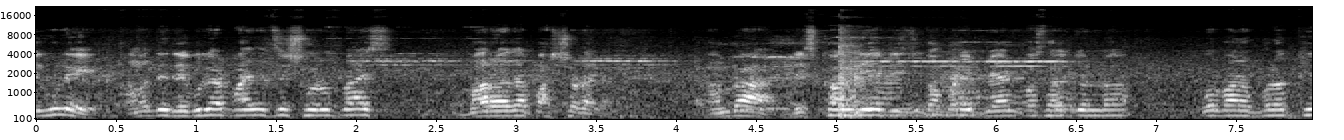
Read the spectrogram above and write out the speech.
এগুলো, আমাদের রেগুলার প্রাইস হচ্ছে সরু প্রাইস বারো হাজার পাঁচশো টাকা। আমরা ডিসকাউন্ট দিয়ে ডিজি কোম্পানির ব্র্যান্ড প্রসারের জন্য কোরবান উপলক্ষে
